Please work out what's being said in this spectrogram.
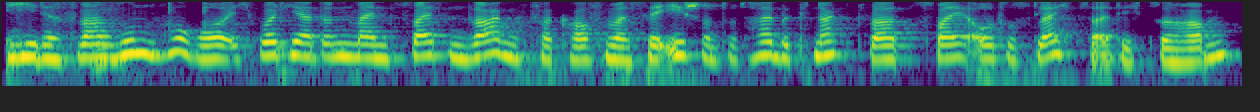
Ey, das war so ein Horror. Ich wollte ja dann meinen zweiten Wagen verkaufen, weil es ja eh schon total beknackt war, zwei Autos gleichzeitig zu haben.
